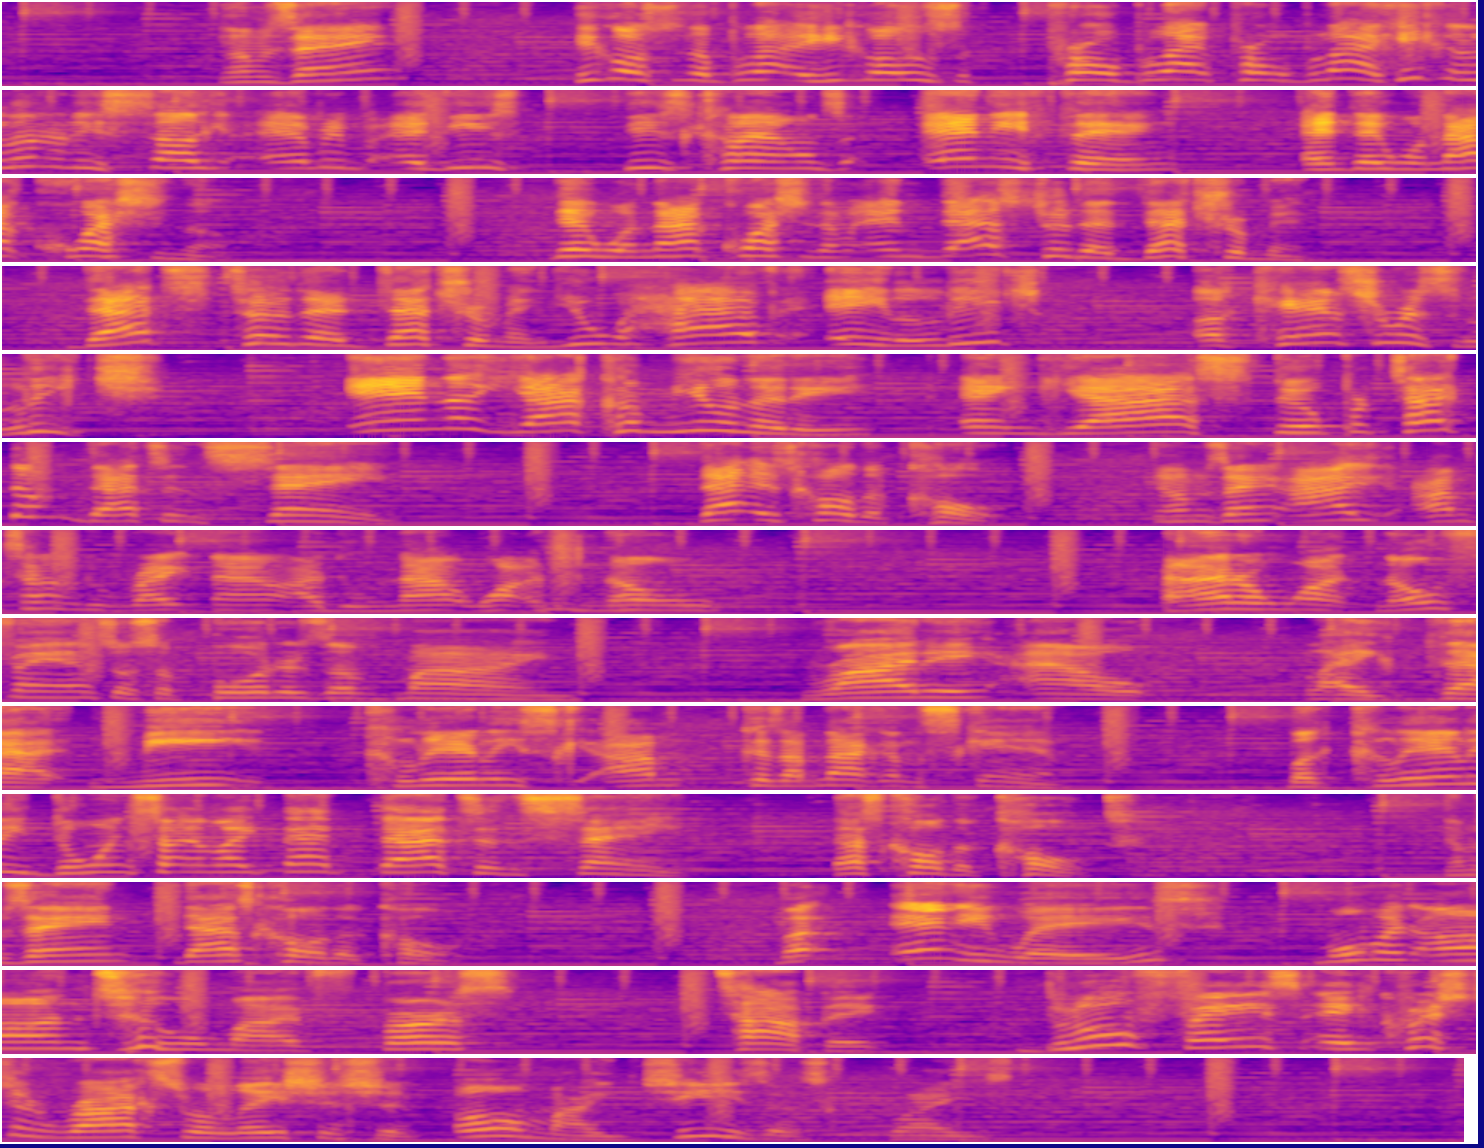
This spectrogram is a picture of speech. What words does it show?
You know what I'm saying? He goes to the black. He goes pro black, pro black. He can literally sell every these these clowns anything, and they will not question them. They will not question them, and that's to their detriment. That's to their detriment. You have a leech, a cancerous leech, in your community, and y'all still protect them. That's insane. That is called a cult. You know what I'm saying? I I'm telling you right now, I do not want no. I don't want no fans or supporters of mine riding out like that. Me clearly, I'm because I'm not gonna scam, but clearly doing something like that, that's insane. That's called a cult. You know I'm saying? That's called a cult. But anyways, moving on to my first topic Blueface and Chrisean Rock's relationship. Oh my Jesus Christ.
